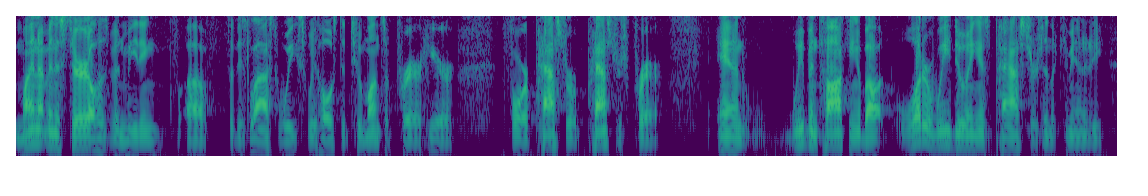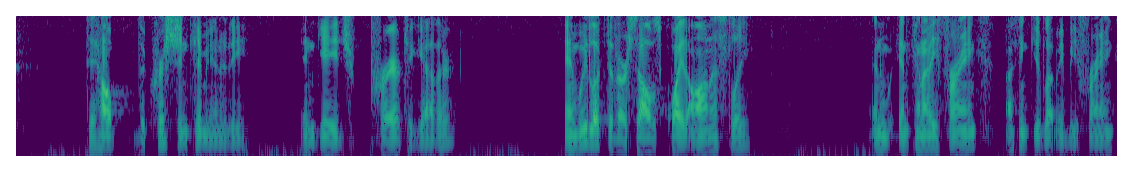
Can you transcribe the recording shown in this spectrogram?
Minot Ministerial has been meeting uh, for these last weeks. We hosted two months of prayer here for pastor pastor's prayer, and we've been talking about what are we doing as pastors in the community to help the Christian community engage prayer together. And we looked at ourselves quite honestly. And, and can I be frank? I think you'd let me be frank.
